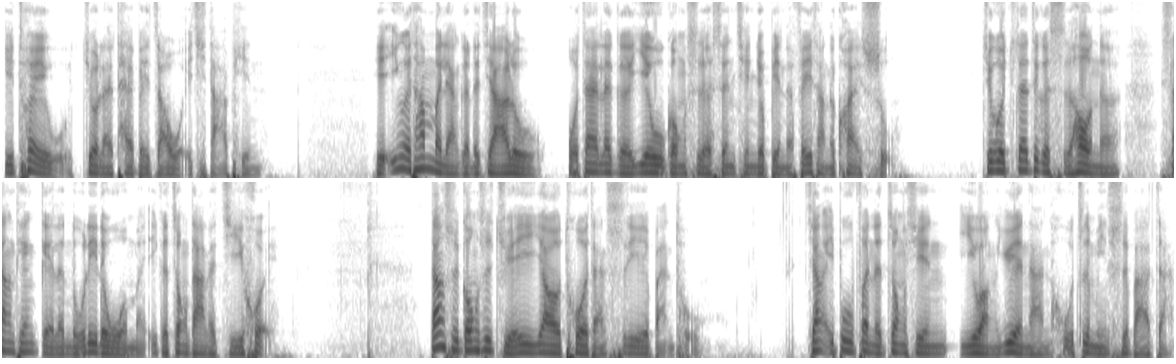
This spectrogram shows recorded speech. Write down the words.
一退伍就来台北找我一起打拼，也因为他们两个的加入，我在那个业务公司的升迁就变得非常的快速。结果就在这个时候呢，上天给了努力的我们一个重大的机会。当时公司决议要拓展事业版图，将一部分的重心移往越南胡志明市发展。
